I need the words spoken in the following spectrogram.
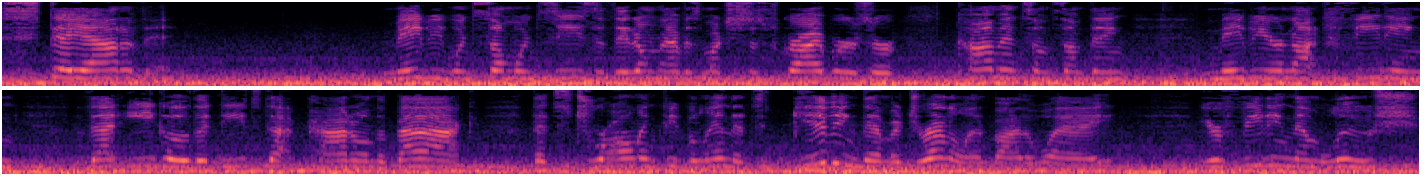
Stay out of it. Maybe when someone sees that they don't have as much subscribers or comments on something, maybe you're not feeding that ego that needs that pat on the back, that's drawing people in, that's giving them adrenaline, by the way. You're feeding them loosh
